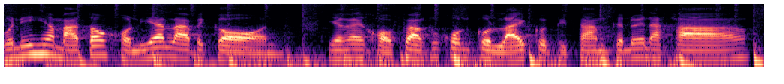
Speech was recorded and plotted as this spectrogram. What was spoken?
วันนี้เฮียหมาต้องขออนุญาตลาไปก่อน ยังไงขอฝากทุกคนกดไลค์กดติดตามกันด้วยนะครับ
